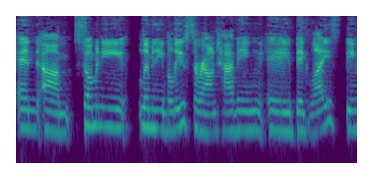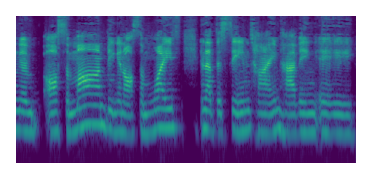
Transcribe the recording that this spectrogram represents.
And um, so many limiting beliefs around having a big life, being an awesome mom, being an awesome wife, and at the same time having a,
